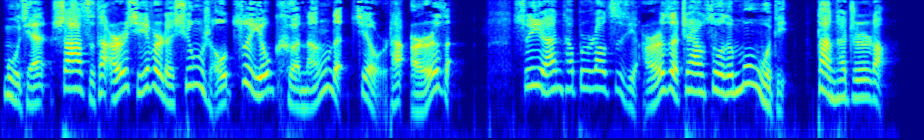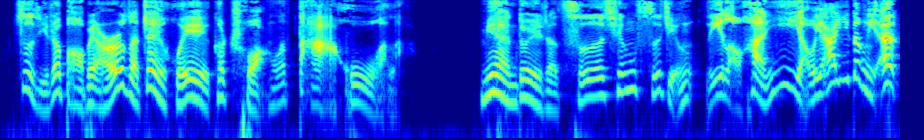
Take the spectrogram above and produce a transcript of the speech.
目前杀死他儿媳妇的凶手最有可能的就是他儿子。虽然他不知道自己儿子这样做的目的，但他知道自己这宝贝儿子这回可闯了大祸了。面对着此情此景，李老汉一咬牙，一瞪眼，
